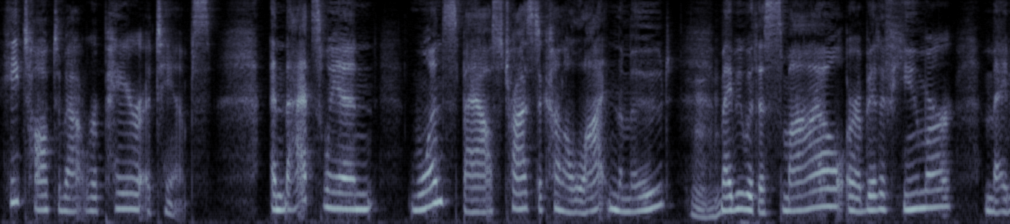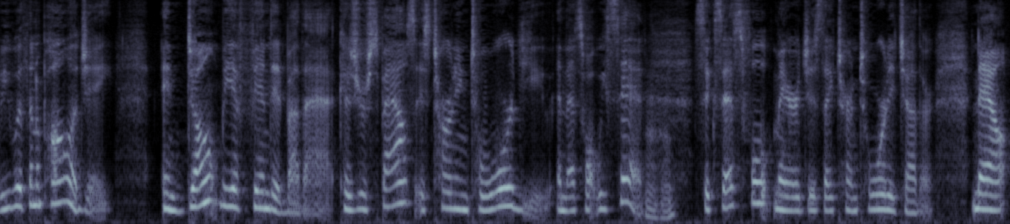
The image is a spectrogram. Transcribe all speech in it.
he talked about repair attempts. And that's when one spouse tries to kind of lighten the mood, mm-hmm. maybe with a smile or a bit of humor, maybe with an apology. And don't be offended by that because your spouse is turning toward you. And that's what we said. Mm-hmm. Successful marriages, they turn toward each other. Now,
